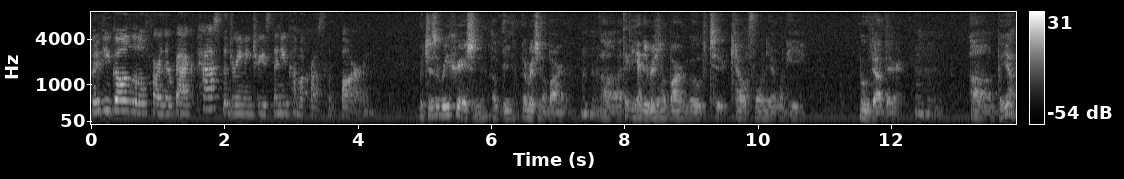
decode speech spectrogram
But if you go a little farther back past the Dreaming Trees, then you come across the barn. which is a recreation of the original barn. Mhm. Uh, I think he had the original barn moved to California when he moved out there. hmm Um, but yeah,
